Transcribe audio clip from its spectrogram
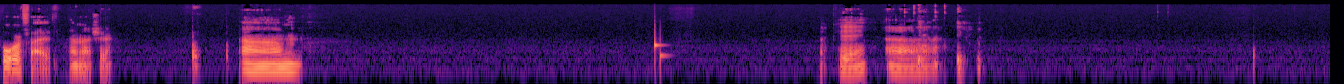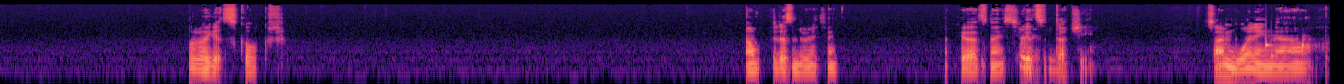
Four or five, I'm not sure. Um, okay, uh, what do I get skulked? Oh, it doesn't do anything. Okay, that's nice. He gets a duchy. So I'm winning now. I'm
